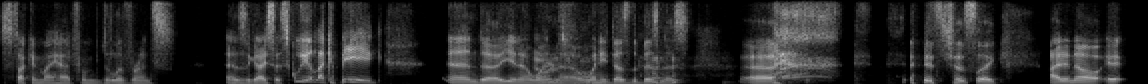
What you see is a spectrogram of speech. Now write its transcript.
stuck in my head from deliverance as the guy says squeal like a pig. And uh you know when uh, when he does the business uh it's just like i don't know. It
